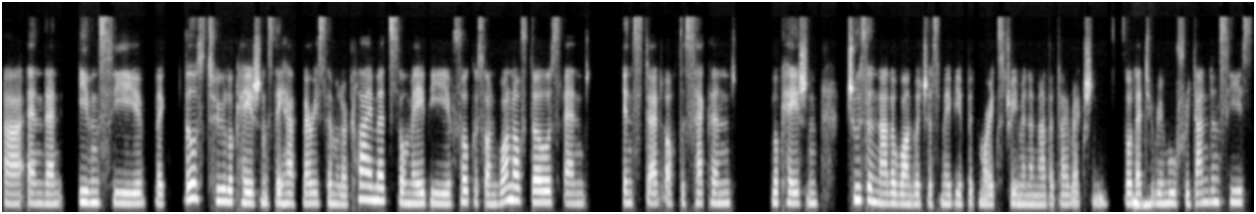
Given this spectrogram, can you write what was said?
Uh, and then even see like those two locations, they have very similar climates. So maybe focus on one of those and instead of the second location, choose another one, which is maybe a bit more extreme in another direction so mm-hmm. that you remove redundancies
